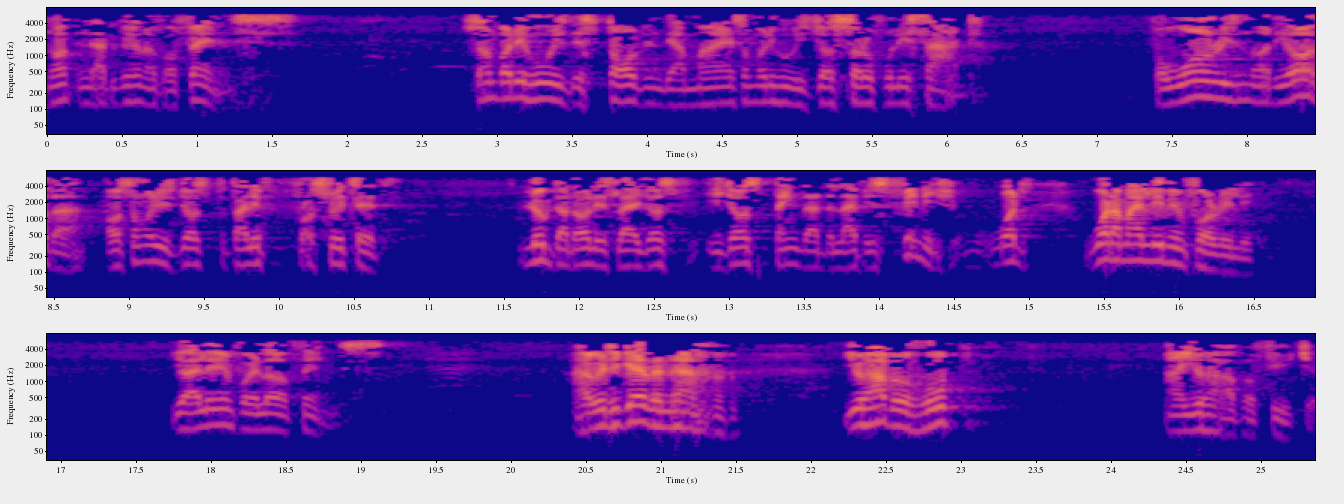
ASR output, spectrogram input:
not in the application of offense. Somebody who is disturbed in their mind, somebody who is just sorrowfully sad for one reason or the other, or somebody who is just totally frustrated. Looked at all his life, just he just think that the life is finished. What what am I living for really? You are living for a lot of things. Are we together now? You have a hope and you have a future.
